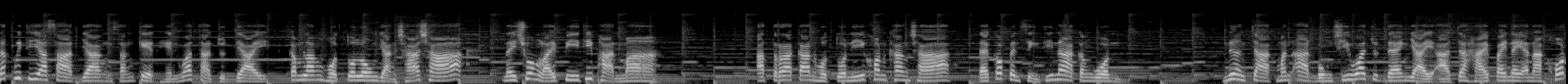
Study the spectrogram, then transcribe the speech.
นักวิทยาศาสตร์ยังสังเกตเห็นว่าจาจุดใหญ่กำลังหดตัวลงอย่างช้าๆ ในช่วงหลายปีที่ผ่านมา อัตราการหดตัวนี้ค่อนข้างช้า แต่ก็เป็นสิ่งที่น่ากังวล เนื่องจากมันอาจบ่งชี้ว่าจุดแดงใหญ่อาจจะหายไปในอนาคต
